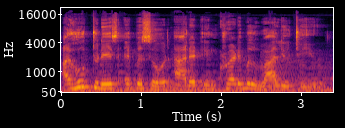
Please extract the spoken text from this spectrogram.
I hope today's episode added incredible value to you.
